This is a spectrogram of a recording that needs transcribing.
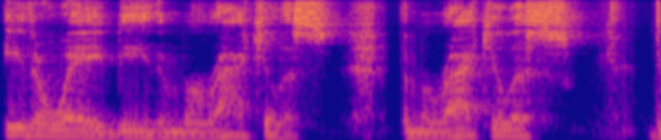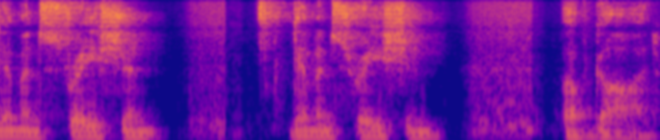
either way be the miraculous, the miraculous demonstration, demonstration of God.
